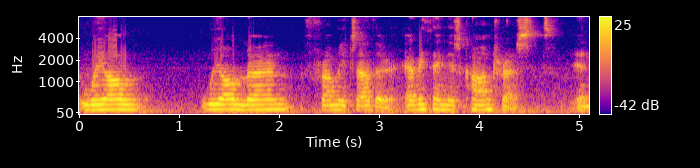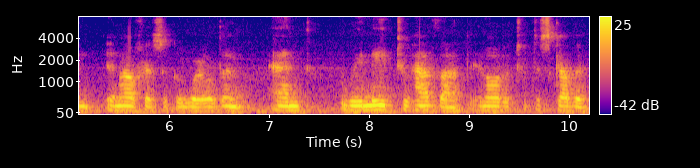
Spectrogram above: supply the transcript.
we all we all learn from each other. Everything is contrast in, in our physical world, and, and we need to have that in order to discover.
